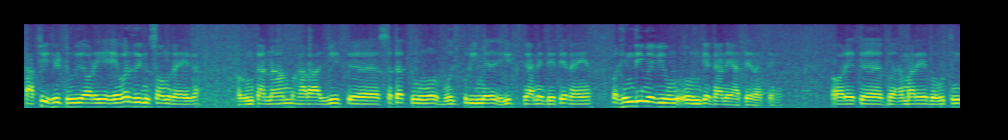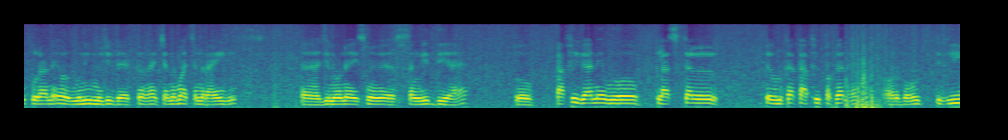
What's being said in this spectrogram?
काफ़ी हिट हुई और ये एवरग्रीन सॉन्ग रहेगा। और उनका नाम और आज भी सतत भोजपुरी में हिट गाने देते रहे हैं और हिंदी में भी उन, उनके गाने आते रहते हैं। और एक हमारे बहुत ही पुराने और गुनी म्यूज़िक डायरेक्टर हैं चंद्रमा चंद्राई जी जिन्होंने इसमें संगीत दिया है। तो काफ़ी गाने वो क्लासिकल पे उनका काफ़ी पकड़ है और बहुत ही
